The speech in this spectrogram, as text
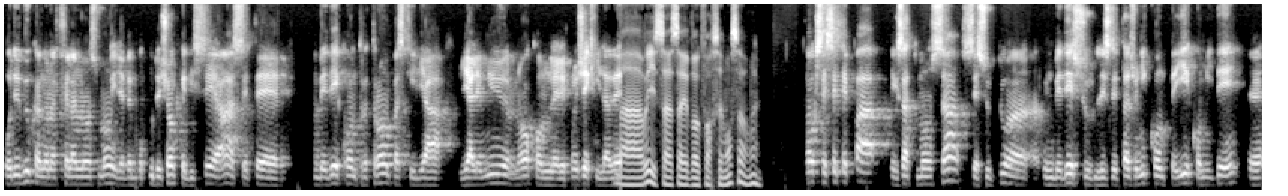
Au début quand on a fait l'annoncement il y avait beaucoup de gens qui disaient ah c'était BD contre Trump parce qu'il y a, il y a les murs, non, comme les, les projets qu'il avait. Ah oui, ça, ça évoque forcément ça, ouais. Donc, ce n'était pas exactement ça, c'est surtout un, une BD sur les États-Unis comme pays, comme idée, euh,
